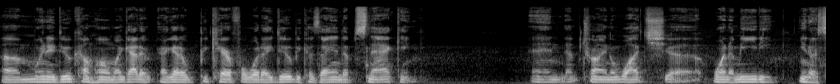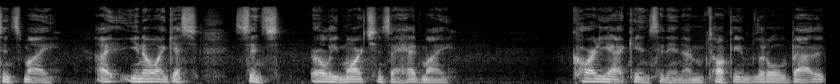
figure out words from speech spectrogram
Um, when I do come home, I gotta I gotta be careful what I do because I end up snacking and I'm trying to watch uh, what I'm eating. You know, since my, I you know, I guess since early March, since I had my cardiac incident, I'm talking a little about it,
